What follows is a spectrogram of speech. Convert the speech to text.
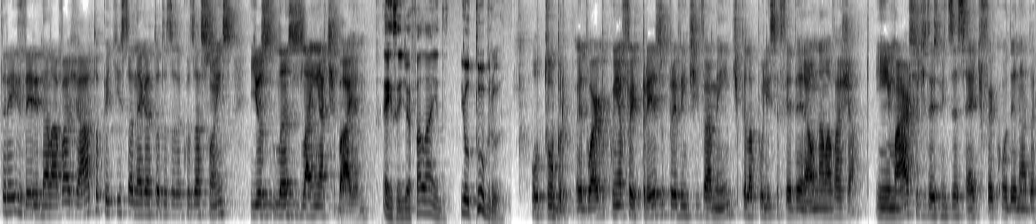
três dele na Lava Jato, o petista nega todas as acusações e os lances lá em Atibaia. É isso, a gente vai falar ainda. Em outubro, Outubro, Eduardo Cunha foi preso preventivamente pela Polícia Federal na Lava Jato. E em março de 2017 foi condenado a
